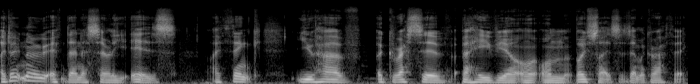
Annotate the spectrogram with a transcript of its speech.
I don't know if there necessarily is. I think you have aggressive behaviour on, on both sides of the demographic.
